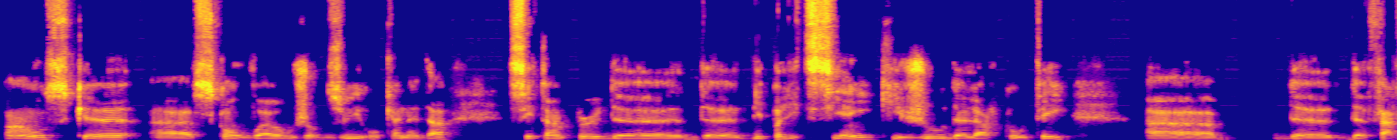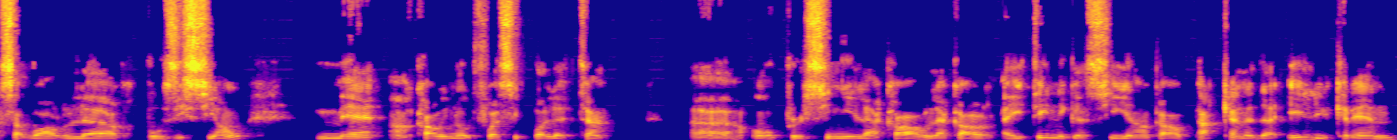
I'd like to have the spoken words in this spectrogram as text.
pense que ce qu'on voit aujourd'hui au Canada, c'est un peu de, des politiciens qui jouent de leur côté, euh, de, de, faire savoir leur position, mais encore une autre fois, c'est pas le temps. Euh, on peut signer l'accord. L'accord a été négocié encore par Canada et l'Ukraine.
